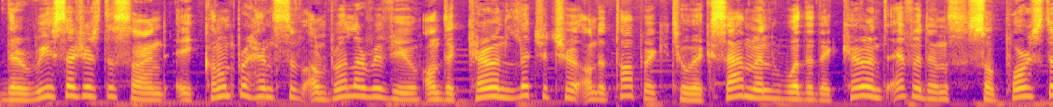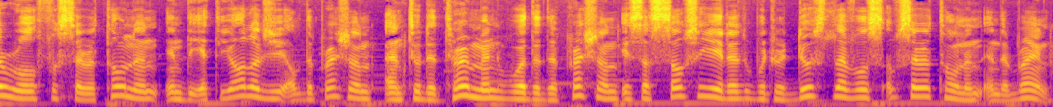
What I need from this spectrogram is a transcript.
the researchers designed a comprehensive umbrella review on the current literature on the topic to examine whether the current evidence supports the role for serotonin in the etiology of depression and to determine whether depression is associated with reduced levels of serotonin in the brain.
